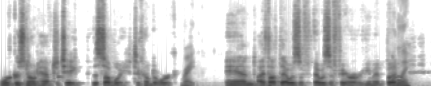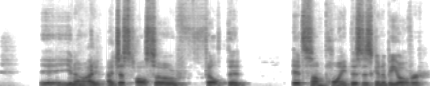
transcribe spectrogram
workers don't have to take the subway to come to work. Right. And I thought that was a that was a fair argument. But totally. you know, I, I just also felt that at some point this is going to be over.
